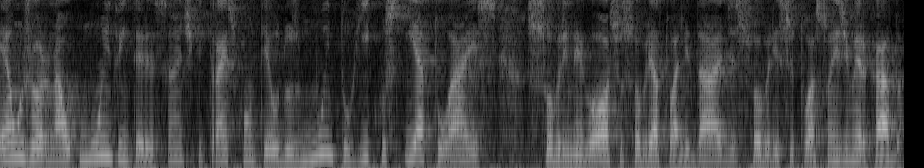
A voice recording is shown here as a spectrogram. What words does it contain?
É um jornal muito interessante que traz conteúdos muito ricos e atuais sobre negócios, sobre atualidades, sobre situações de mercado.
